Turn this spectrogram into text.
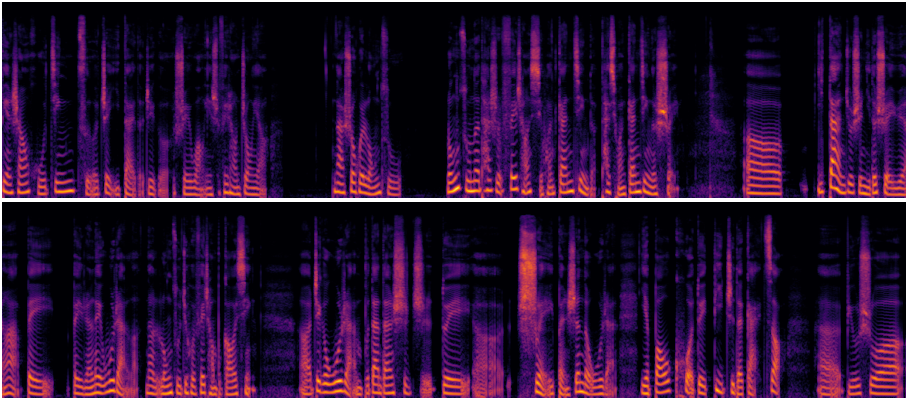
淀山湖、金泽这一带的这个水网也是非常重要。那说回龙族。龙族呢，它是非常喜欢干净的，它喜欢干净的水。呃，一旦就是你的水源啊被被人类污染了，那龙族就会非常不高兴。啊，这个污染不单单是指对呃水本身的污染，也包括对地质的改造。呃，比如说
